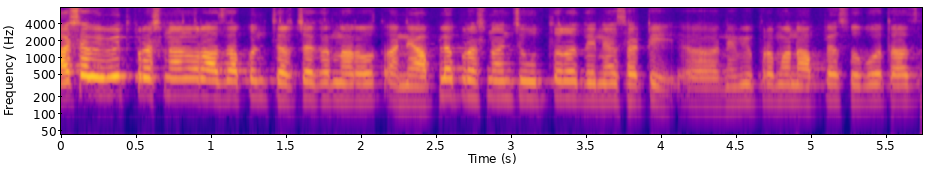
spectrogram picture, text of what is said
अशा विविध प्रश्नांवर आज आपण चर्चा करणार आहोत आणि आपल्या प्रश्नांची उत्तरं देण्यासाठी नेहमीप्रमाणे आपल्यासोबत आज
